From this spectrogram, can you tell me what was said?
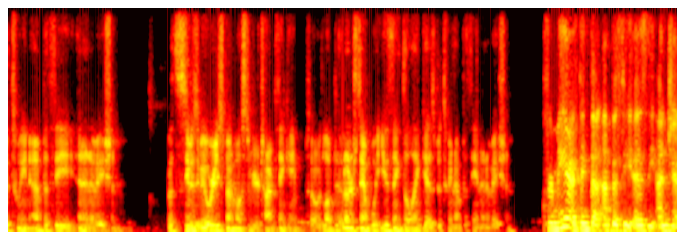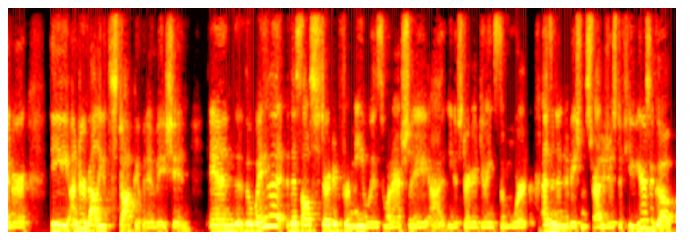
between empathy and innovation? That seems to be where you spend most of your time thinking. So, I would love to understand what you think the link is between empathy and innovation. For me, I think that empathy is the engine or the undervalued stock of innovation. And the way that this all started for me was when I actually, uh, you know, started doing some work as an innovation strategist a few years ago,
